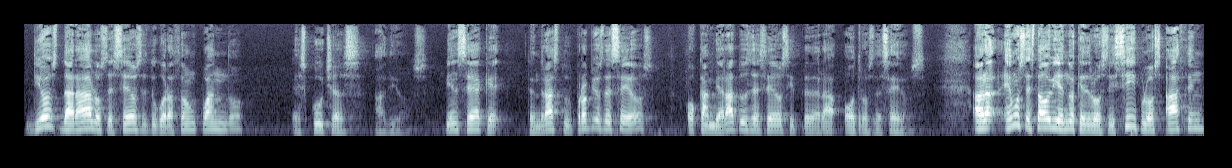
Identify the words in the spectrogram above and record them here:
Dios dará los deseos de tu corazón cuando escuchas a Dios. Bien sea que tendrás tus propios deseos o cambiará tus deseos y te dará otros deseos. Ahora, hemos estado viendo que los discípulos hacen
